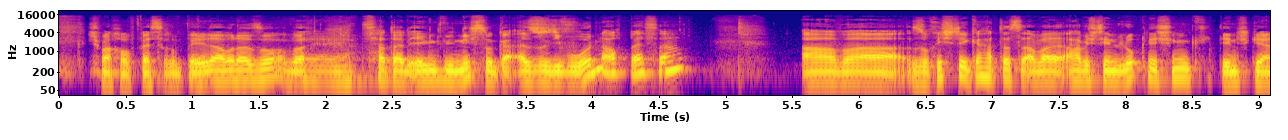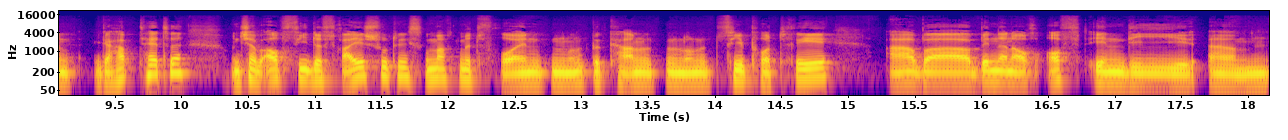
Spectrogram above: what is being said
Ich mache auch bessere Bilder oder so. Aber es Ja, ja. hat halt irgendwie nicht so, also die wurden auch besser. Aber so richtig hat das, aber habe ich den Look nicht hingekriegt, den ich gern gehabt hätte. Und ich habe auch viele freie Shootings gemacht mit Freunden und Bekannten und viel Porträt. Aber bin dann auch oft in die ähm,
